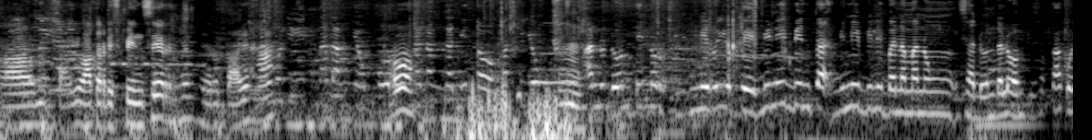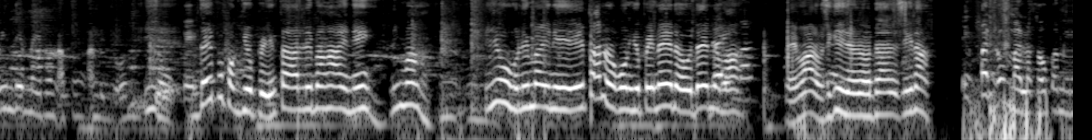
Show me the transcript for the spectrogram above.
um, sabi, water dispenser. Ayan, meron tayo, ha? Maliit na lang yung puro Oh. na lang ganito. Kasi yung ano doon, tinur, niruyupe, binibinta, binibili ba naman nung isa doon, dalawang piso. Kako, hindi, mayroon akong ano doon, suke. Hindi po pag UP, ta lima nga ini. Lima. Iyo, lima ini. Eh, paano kung UP na yun? oh? Dahil naman. Eh, mano, sige, sige, na. Eh, paano malakaw kami?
